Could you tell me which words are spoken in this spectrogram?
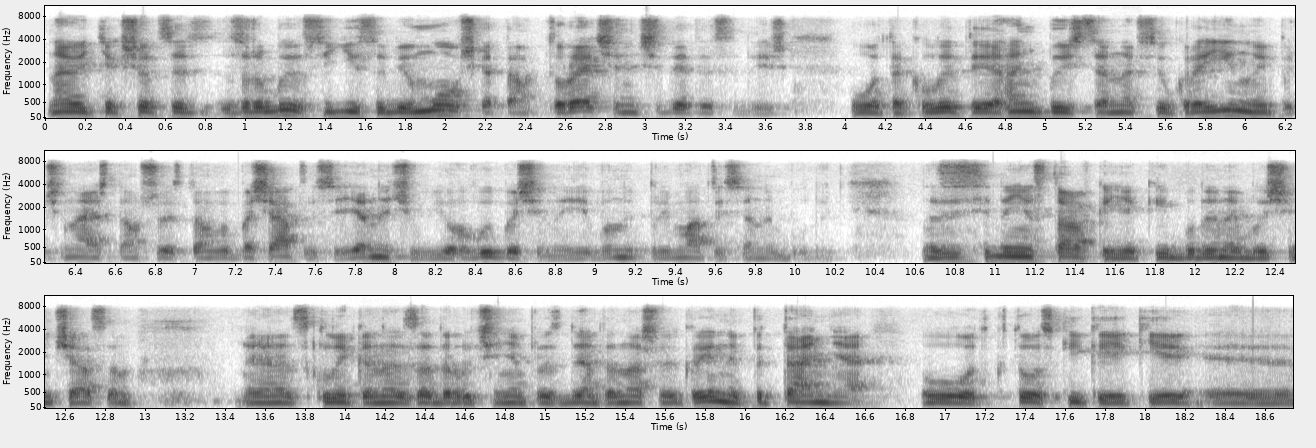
Навіть якщо це зробив, сиді собі мовчка там в Туреччині чи де ти сидиш. От а коли ти ганьбишся на всю країну і починаєш там щось там вибачатися, я не чув його вибачення, і вони прийматися не будуть. На засіданні ставки, який буде найближчим часом е, скликане за дорученням президента нашої країни, питання: от хто скільки які е,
